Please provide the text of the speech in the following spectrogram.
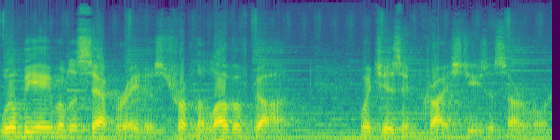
will be able to separate us from the love of God, which is in Christ Jesus our Lord.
